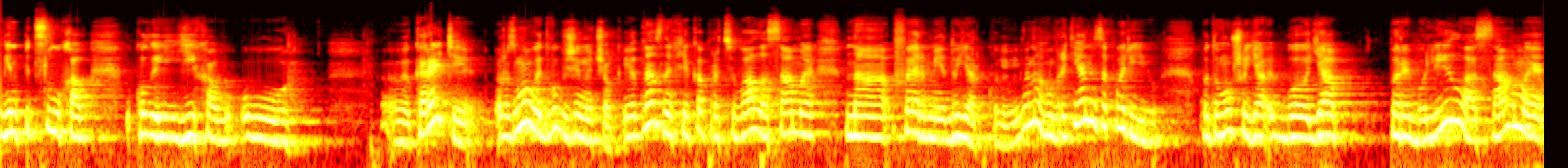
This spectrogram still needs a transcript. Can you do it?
він підслухав, коли їхав у е, кареті розмови двох жіночок. І одна з них, яка працювала саме на фермі дояркою. І вона говорить: я не захворію, тому що я, бо я переболіла саме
